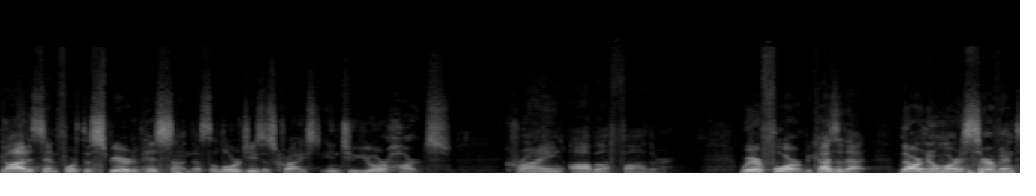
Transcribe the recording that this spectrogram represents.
God has sent forth the Spirit of his Son, that's the Lord Jesus Christ, into your hearts, crying, Abba, Father. Wherefore, because of that, thou art no more a servant,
